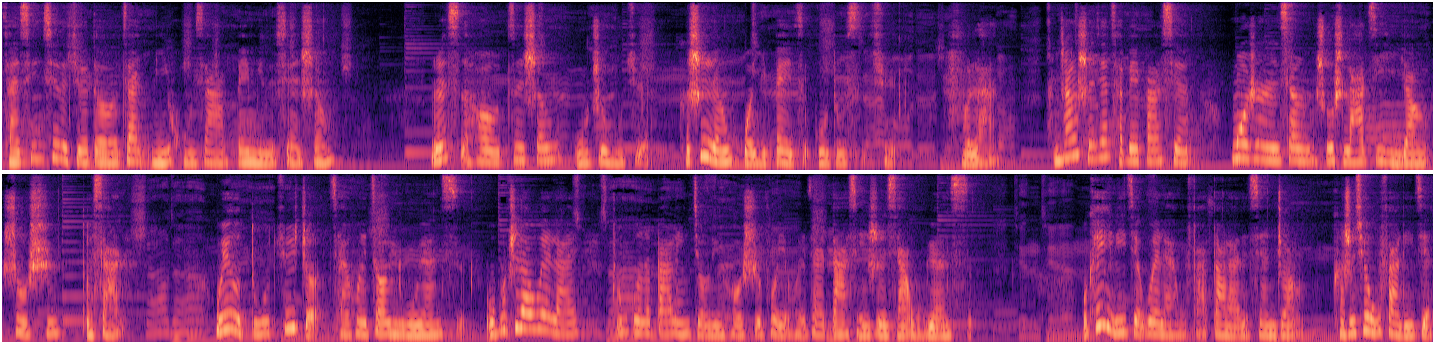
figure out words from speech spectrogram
才清晰的觉得在霓虹下悲鸣的现身。人死后自生无知无觉，可是人活一辈子孤独死去，腐烂，很长时间才被发现。陌生人像收拾垃圾一样收尸，多吓人！唯有独居者才会遭遇无缘死。我不知道未来中国的八零九零后是否也会在大形势下无缘死。我可以理解未来无法到来的现状，可是却无法理解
